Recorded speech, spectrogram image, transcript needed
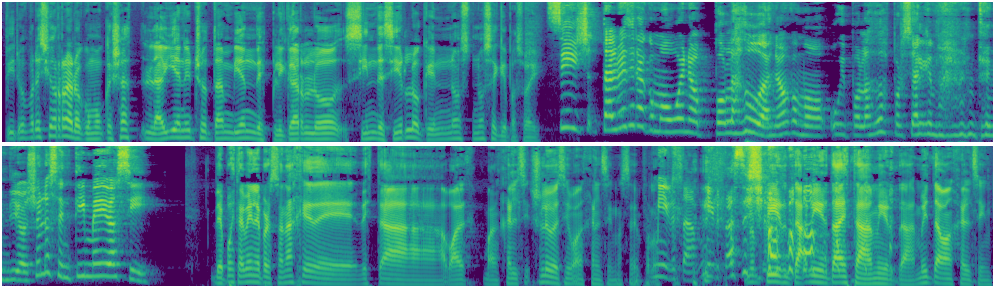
pero pareció raro, como que ya la habían hecho tan bien de explicarlo sin decirlo que no, no sé qué pasó ahí. Sí, yo- tal vez era como, bueno, por las dudas, ¿no? Como, uy, por las dudas por si alguien no lo entendió. Yo lo sentí medio así. Después también el personaje de, de esta Van, Helsing. Yo le voy a decir Van Helsing, no sé, perdón. Mirta, Mirta se No, llama. Mirta, Mirta, ahí está, Mirta. Mirta Van Helsing.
